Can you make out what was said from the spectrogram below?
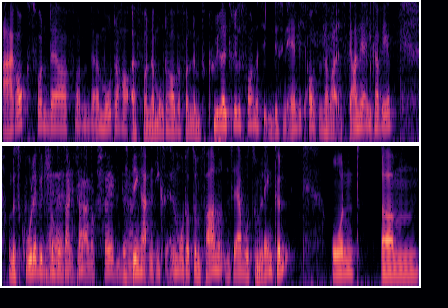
Arox von der, von der, Motorhaube, äh, von der Motorhaube, von dem Kühlergrill vorne. Das sieht ein bisschen ähnlich aus, ist aber ein Scania-LKW. Und das Coole, wie du schon ja, gesagt die hast, das ja. Ding hat einen XL-Motor zum Fahren und einen Servo zum Lenken. Und ähm,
